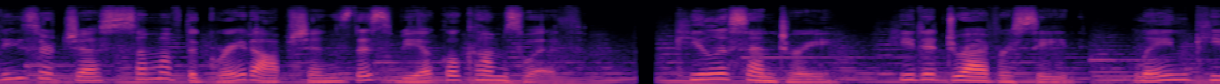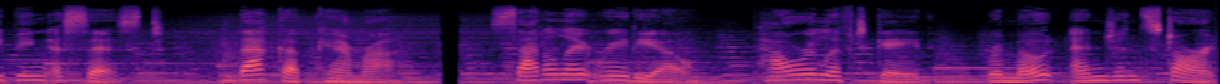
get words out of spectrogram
These are just some of the great options this vehicle comes with. Keyless entry, heated driver seat, lane keeping assist, backup camera, satellite radio, power liftgate, remote engine start,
